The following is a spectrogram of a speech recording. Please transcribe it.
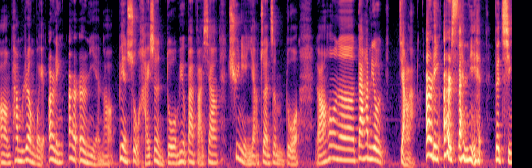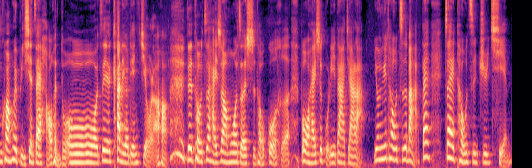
嗯，他们认为二零二二年啊，变数还是很多，没有办法像去年一样赚这么多。然后呢，但他们又讲了，二零二三年的情况会比现在好很多哦。这也看得有点久了哈，这投资还是要摸着石头过河。不过我还是鼓励大家啦。勇于投资吧，但在投资之前，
